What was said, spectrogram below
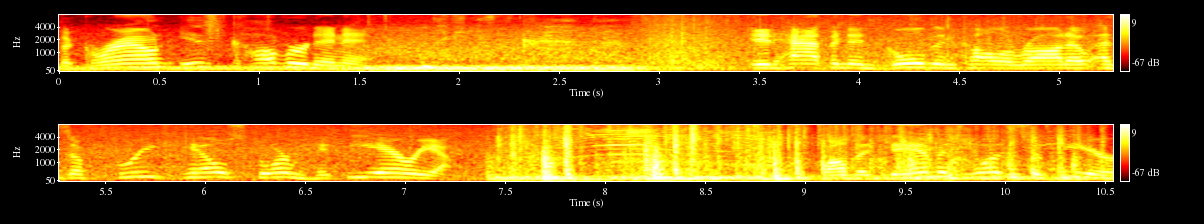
The ground is covered in it. It happened in Golden, Colorado as a freak hailstorm hit the area. While the damage was severe,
